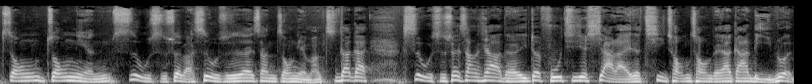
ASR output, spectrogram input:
中中年四五十岁吧，四五十岁算中年嘛，大概四五十岁上下的一对夫妻就下来的，气冲冲的要跟他理论。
